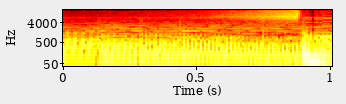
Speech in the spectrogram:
Oh,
